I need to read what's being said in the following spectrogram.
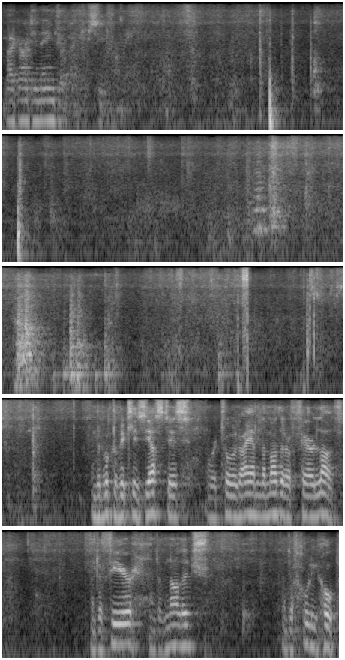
my guardian angel, intercede for me. The book of Ecclesiastes, we're told, I am the mother of fair love, and of fear, and of knowledge, and of holy hope.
